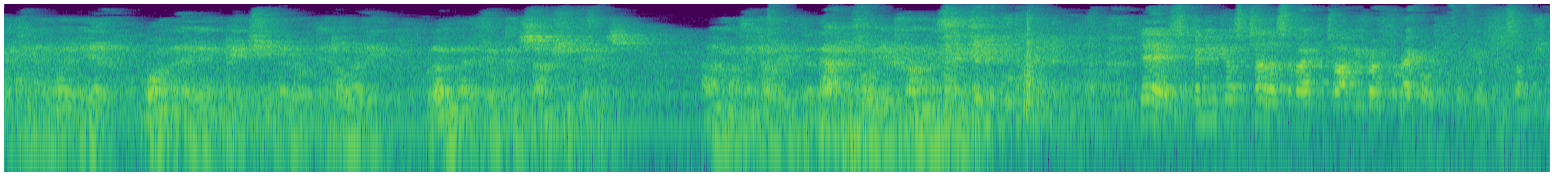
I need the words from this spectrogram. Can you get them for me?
getting anywhere near one AMPG. They'd already blown their fuel consumption figures. Um, I think I'll leave it at that before you cry. Thank you. Des, can you just tell us about the time you broke the record for fuel consumption?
